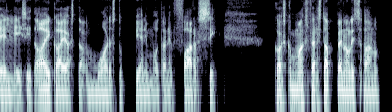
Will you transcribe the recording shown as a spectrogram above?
eli siitä aikaa, josta muodostui pienimuotoinen farsi, koska Max Verstappen oli saanut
